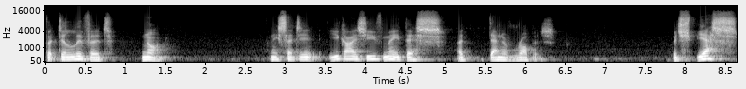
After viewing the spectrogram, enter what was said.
but delivered none. And he said, You guys, you've made this a den of robbers. Which, yes,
